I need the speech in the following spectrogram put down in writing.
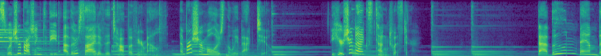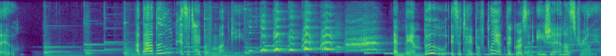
Switch your brushing to the other side of the top of your mouth and brush your molars on the way back too. Here's your next tongue twister. Baboon bamboo. A baboon is a type of monkey. And bamboo is a type of plant that grows in Asia and Australia.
